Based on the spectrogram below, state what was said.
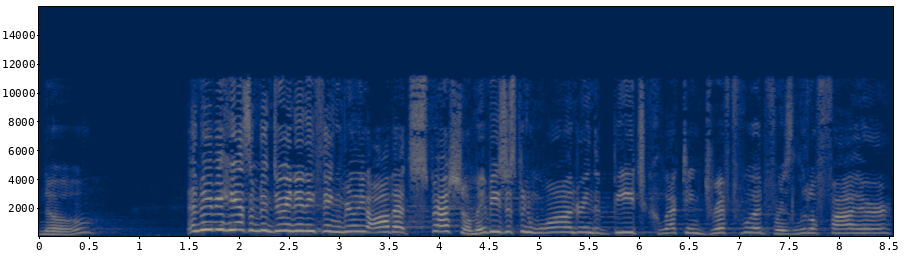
No. And maybe he hasn't been doing anything really all that special. Maybe he's just been wandering the beach collecting driftwood for his little fire.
